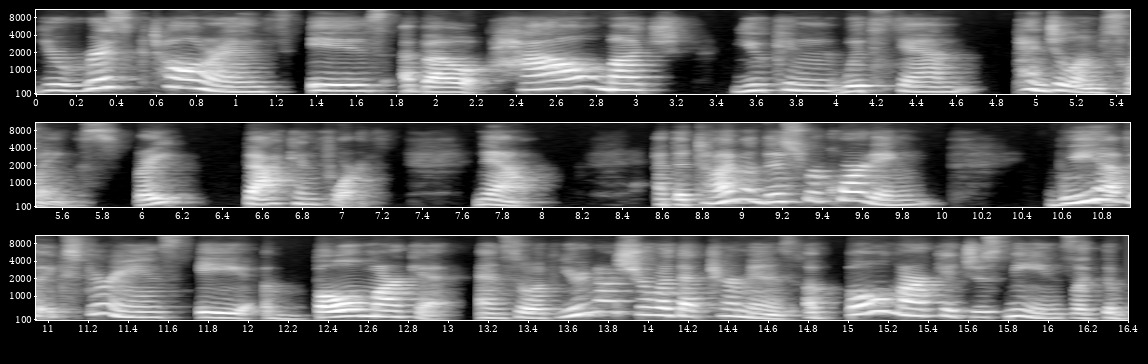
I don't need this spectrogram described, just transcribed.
Your risk tolerance is about how much you can withstand pendulum swings, right? Back and forth. Now, at the time of this recording, we have experienced a bull market. And so if you're not sure what that term is, a bull market just means like the,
